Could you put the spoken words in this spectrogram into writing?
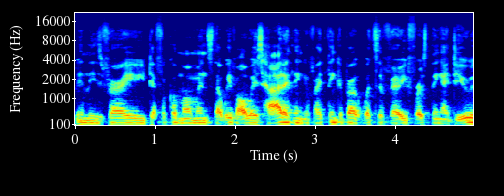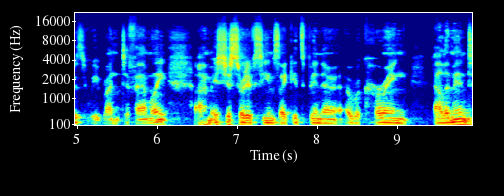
in these very difficult moments that we've always had. I think if I think about what's the very first thing I do is we run to family. Um, it just sort of seems like it's been a, a recurring element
